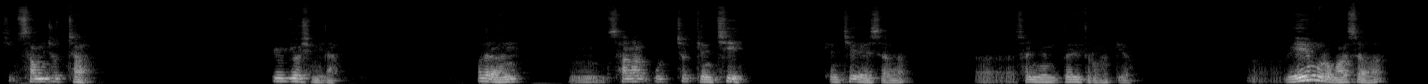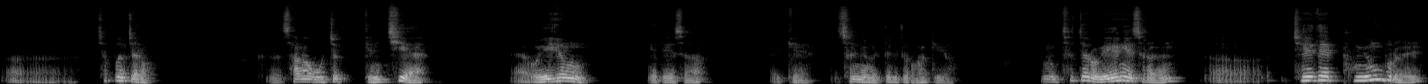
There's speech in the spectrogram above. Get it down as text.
(13주차) 1교시입니다 오늘은 음, 상악 우측 견치 견치에 대해서 어, 설명드리도록 할게요 어, 외형으로 봐서 어, 첫 번째로 그 상악 우측 견치의 어, 외형에 대해서 이렇게 설명을 드리도록 할게요. 음, 첫째로 외형에서는 어, 최대 풍융부를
